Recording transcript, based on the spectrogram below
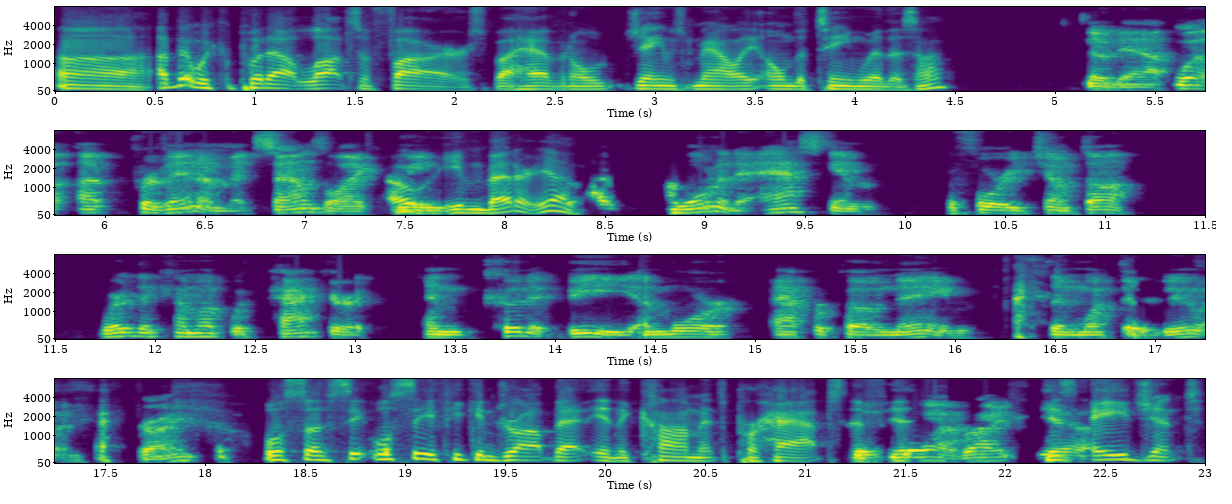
uh I bet we could put out lots of fires by having old James Malley on the team with us, huh? No doubt. Well, uh, prevent them. It sounds like. I Oh, mean, even better, yeah. I wanted to ask him before he jumped off, where'd they come up with Paccurate, and could it be a more apropos name than what they're doing? Right? Well, so see, we'll see if he can drop that in the comments, perhaps. If it, yeah. Right. his yeah. agent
